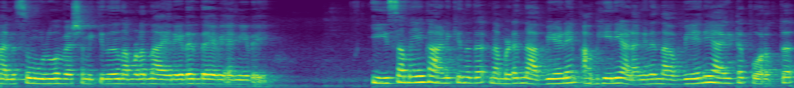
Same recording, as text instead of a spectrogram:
മനസ്സ് മുഴുവൻ വിഷമിക്കുന്നത് നമ്മുടെ നയനയുടെയും ദേവയാനിയുടെയും. ഈ സമയം കാണിക്കുന്നത് നമ്മുടെ നവ്യേണയും അഭിനെയാണ്. അങ്ങനെ നവ്യേനയായിട്ട് പുറത്ത്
